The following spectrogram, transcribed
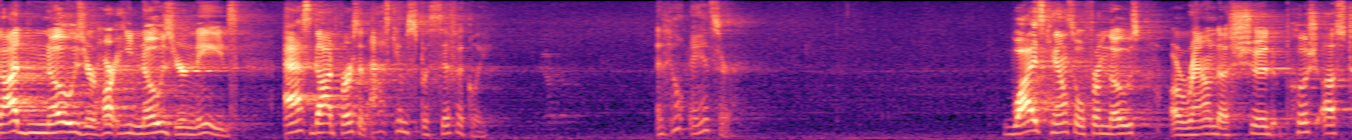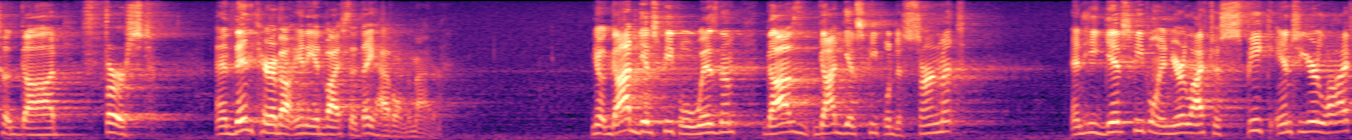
God knows your heart, He knows your needs. Ask God first and ask Him specifically, and He'll answer. Wise counsel from those around us should push us to God first and then care about any advice that they have on the matter. You know, God gives people wisdom, God, God gives people discernment, and He gives people in your life to speak into your life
